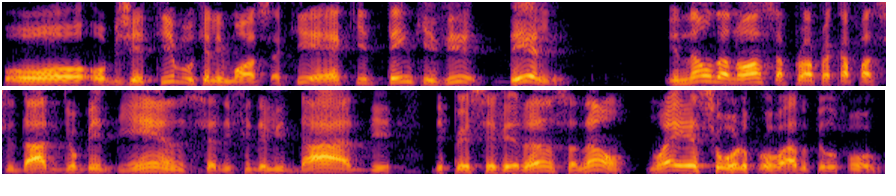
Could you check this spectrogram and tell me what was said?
o objetivo que ele mostra aqui é que tem que vir dele e não da nossa própria capacidade de obediência, de fidelidade, de perseverança. Não, não é esse o ouro provado pelo fogo.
